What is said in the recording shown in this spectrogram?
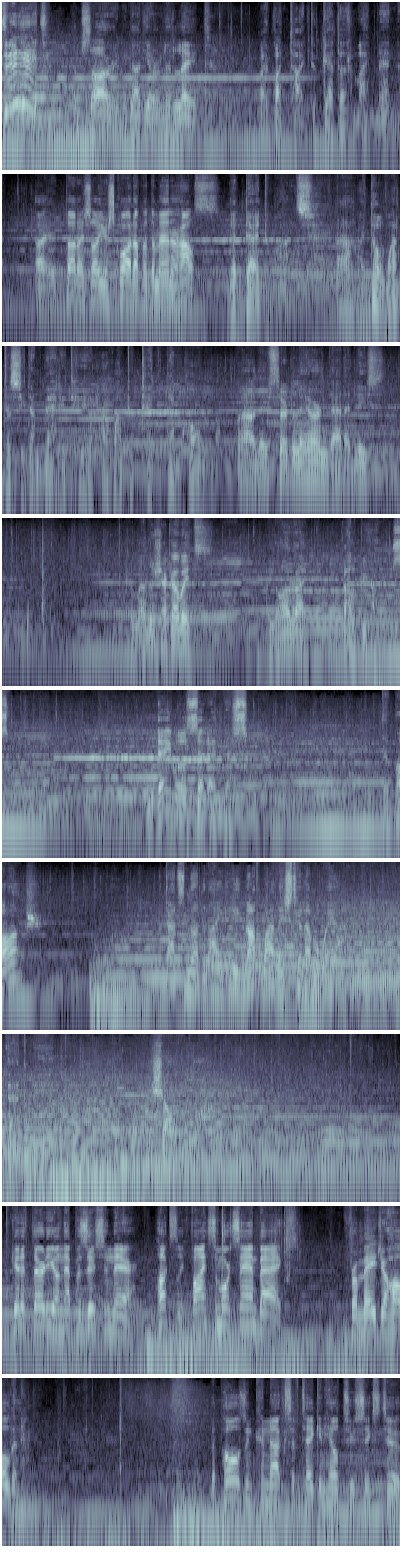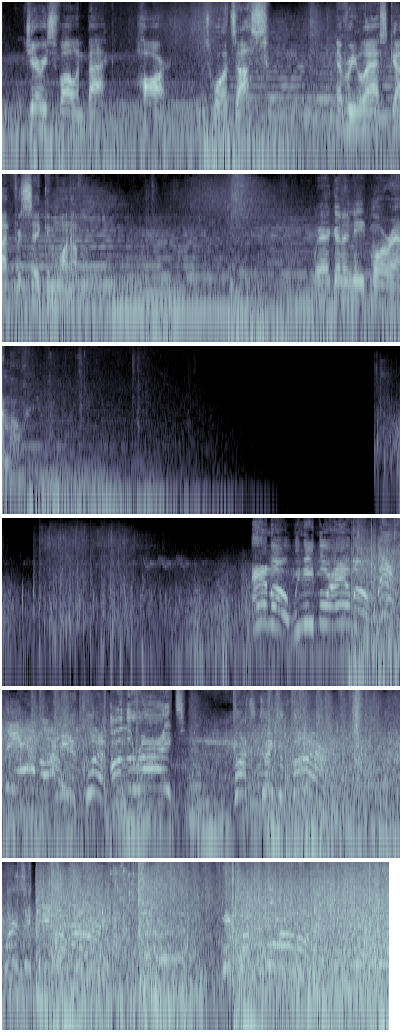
Did it! I'm sorry we got here a little late. I want time to gather my men. I thought I saw your squad up at the manor house. The dead ones. Ah. I don't want to see them buried here. I want to take them home. Well, they've certainly earned that, at least. Commander Shakowitz, are you all right? I'll be home soon. They will surrender soon. The Boche? That's not likely, not while they still have a way out. That being Charleroi. Get a 30 on that position there. Huxley, find some more sandbags. From Major Holden. The Poles and Canucks have taken Hill 262. Jerry's fallen back. Hard. Towards us? Every last godforsaken one of them. We're gonna need more ammo. More ammo! Where's the ammo? I need a clip! On the right! Concentrate your fire! Where's the damn artillery? Here comes more of them!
